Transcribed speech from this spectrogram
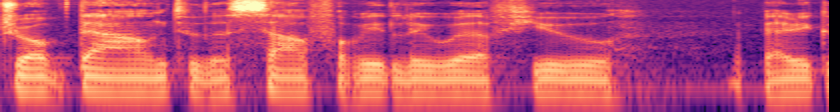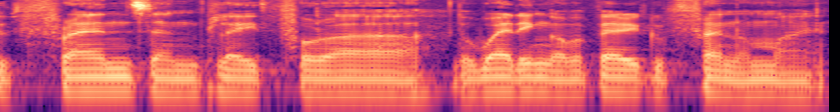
drove down to the south of Italy with a few very good friends and played for uh, the wedding of a very good friend of mine.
